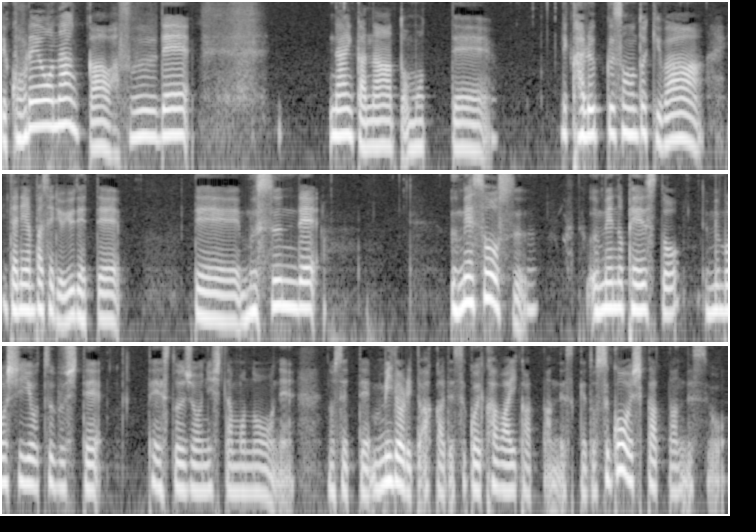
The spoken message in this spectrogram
でこれをなんか和風でないかなと思ってで軽くその時はイタリアンパセリを茹でてで結んで梅ソース梅のペースト梅干しを潰してペースト状にしたものをねのせて緑と赤ですごい可愛かったんですけどすごい美味しかったんですよ。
